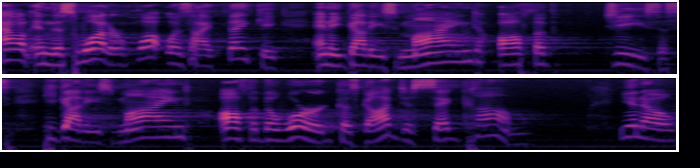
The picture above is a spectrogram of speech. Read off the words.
out in this water. What was I thinking? And he got his mind off of Jesus. He got his mind off of the word because God just said, Come. You know,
